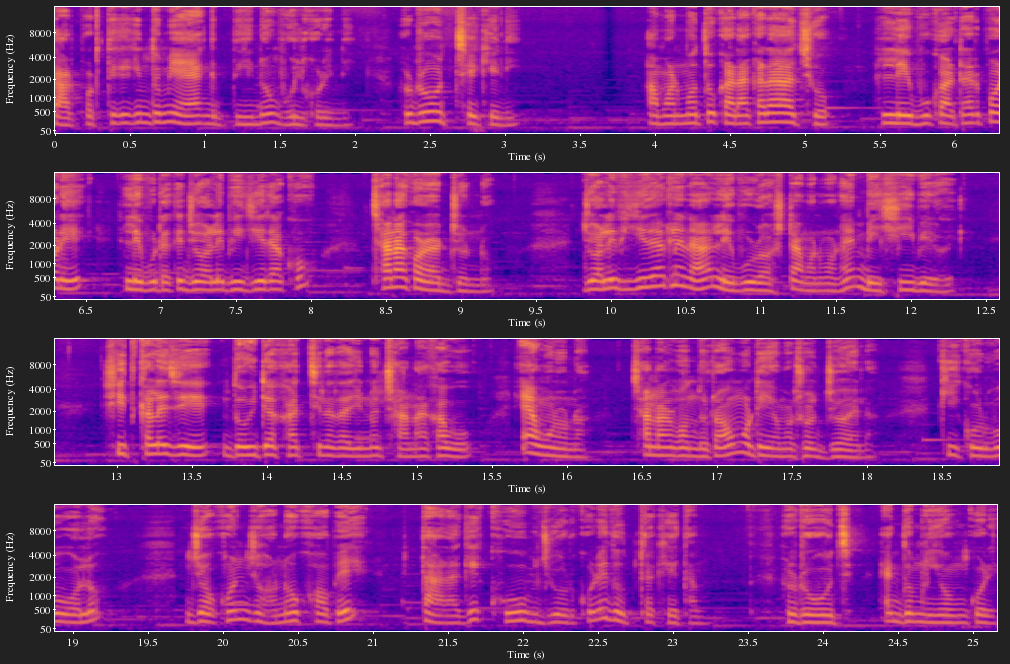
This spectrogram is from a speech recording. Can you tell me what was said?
তারপর থেকে কিন্তু আমি একদিনও ভুল করিনি, রোজ ছেঁকে নিই আমার মতো কারা কারা আছো, লেবু কাটার পরে লেবুটাকে জলে ভিজিয়ে রাখো, ছানা করার জন্য। জলে ভিজিয়ে রাখলে না লেবুর রসটা আমার মনে হয় বেশিই বেরোয় শীতকালে যে দইটা খাচ্ছি না তাই জন্য ছানা খাব, এমনও না, ছানার গন্ধটাও মোটেই আমার সহ্য হয় না। কি করব বলো? যখন জনক হবে, তার আগে খুব জোর করে দুধটা খেতাম রোজ, একদম নিয়ম করে।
